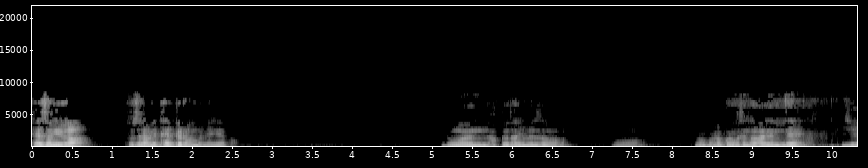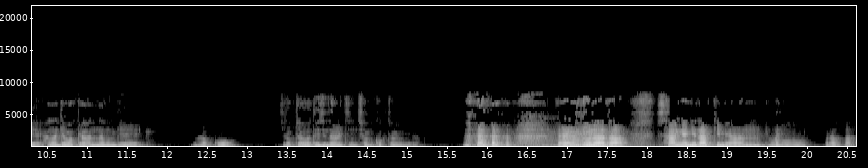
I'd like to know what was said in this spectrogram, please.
재성이가 두 사람의 대표를 한번 얘기해봐. 그동안 학교 다니면서 어, 졸업을 할 거라고 생각 안 했는데 이제 한 학기밖에 안 남은 게 놀랍고 실업자가 되진 않을지는 참 걱정입니다. 네, 누나 다 4학년 1학기면 어, 뭐랄까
